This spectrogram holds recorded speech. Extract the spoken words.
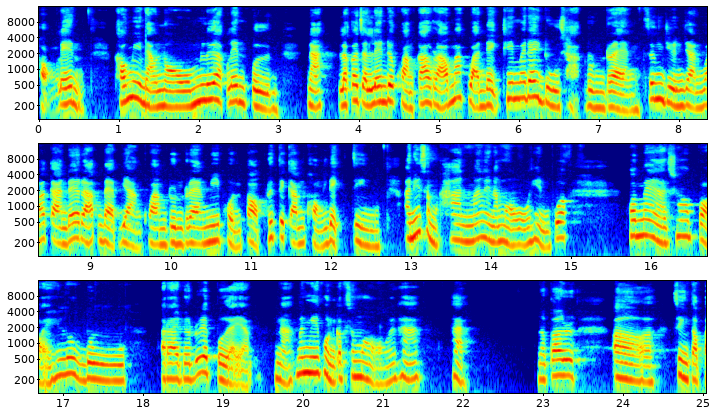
ของเล่น เขามีแนวโน้มเลือกเล่นปืนนะแล้วก็จะเล่นด้วยความก้าวร้าวมากกว่าเด็กที่ไม่ได้ดูฉากรุนแรง ซึ่งยืนยันว่าการได้รับแบบอย่างความรุนแรงมีผลต่อพฤติกรรมของเด็กจริง อันนี้สำคัญมากเลยนะหมอเห็นพวก พ่อแม่ชอบปล่อยให้ลูกดูอะไรไปเรื่อยเปื่อยอะนะมันมีผลกับสมองนะคะค่ะแล้วก็สิ่งต่อไป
